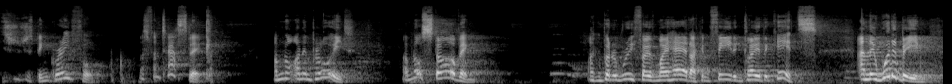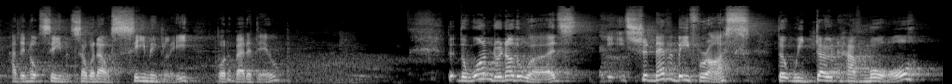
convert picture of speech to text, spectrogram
they should have just been grateful. That's fantastic. I'm not unemployed. I'm not starving. I can put a roof over my head. I can feed and clothe the kids. And they would have been had they not seen that someone else seemingly got a better deal. The, the wonder, in other words, it should never be for us that we don't have more,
